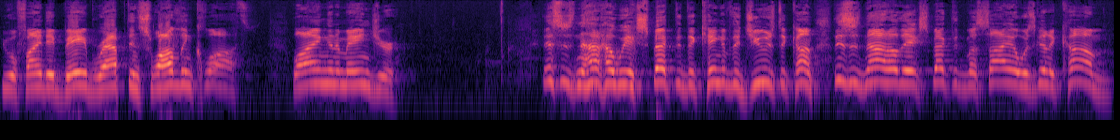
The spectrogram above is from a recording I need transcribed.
You will find a babe wrapped in swaddling cloths, lying in a manger. This is not how we expected the king of the Jews to come. This is not how they expected Messiah was going to come.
